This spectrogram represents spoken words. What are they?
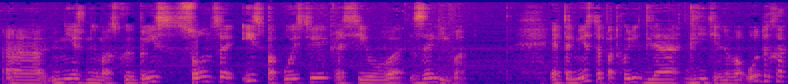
э, нежный морской бриз, солнце и спокойствие красивого залива. Это место подходит для длительного отдыха,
